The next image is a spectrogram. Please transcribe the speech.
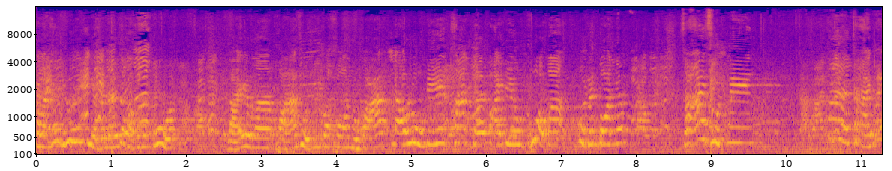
การไม่รู้เกี่ยวไปเลยจังหวะเมื่อกครู่ครับไหลออกมาขวาสุดมีประคองอยู่ขวาแล้วลูกนี้สั้นเกินไปดิวควบมาอุ้เป็นบอลครับซ้ายสุดมีม่จ่ายไม่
